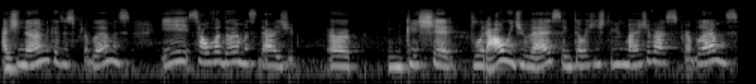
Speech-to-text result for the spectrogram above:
as dinâmicas dos problemas. E Salvador é uma cidade, uh, um clichê plural e diversa, então a gente tem os mais diversos problemas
